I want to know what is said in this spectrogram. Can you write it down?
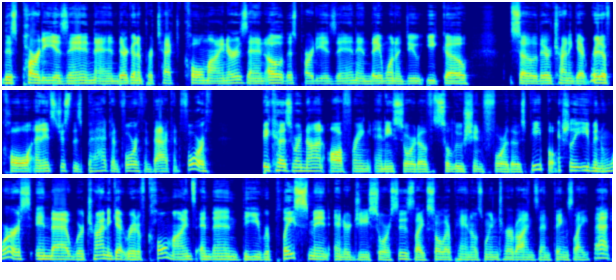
this party is in and they're going to protect coal miners and oh this party is in and they want to do eco. So they're trying to get rid of coal and it's just this back and forth and back and forth because we're not offering any sort of solution for those people. Actually, even worse, in that we're trying to get rid of coal mines and then the replacement energy sources like solar panels, wind turbines, and things like that,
